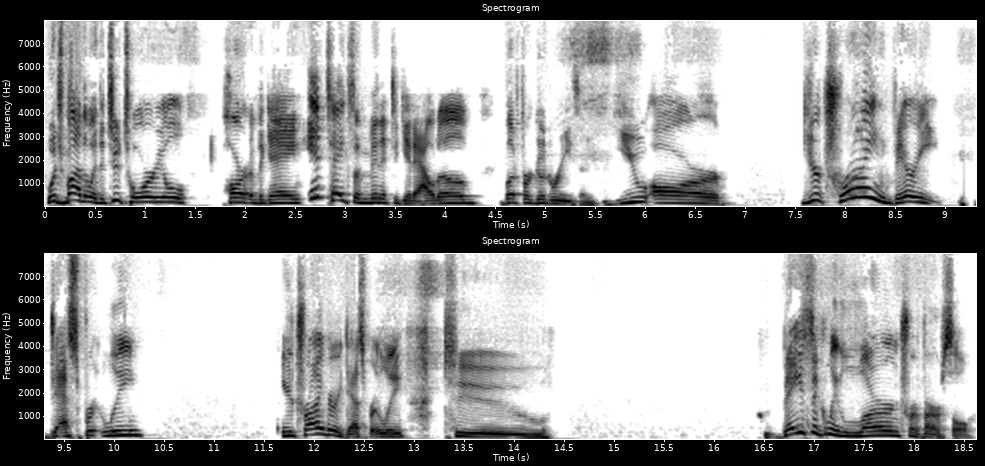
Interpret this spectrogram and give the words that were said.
Which, by the way, the tutorial part of the game it takes a minute to get out of, but for good reason. You are you're trying very desperately. You're trying very desperately to basically learn traversal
